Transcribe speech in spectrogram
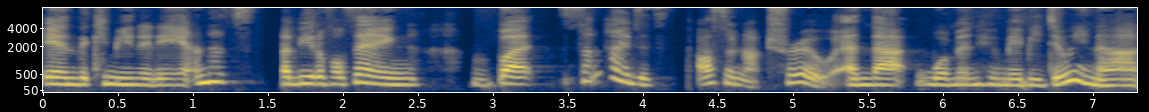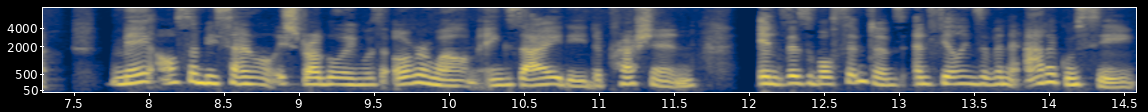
in the community. And that's a beautiful thing. But sometimes it's also not true. And that woman who may be doing that may also be silently struggling with overwhelm, anxiety, depression, invisible symptoms, and feelings of inadequacy.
